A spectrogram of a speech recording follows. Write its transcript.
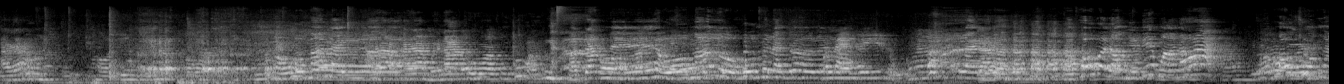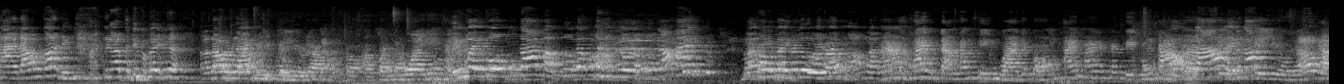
à đó hồi hôm má đây ra bữa nay thu mà trăng nè ồ má rồi hôm mới lên nó lên đi ruộng á lên phú mới làm gì biết mà nó á suốt ngày đâu có điện thoại ra tivi ở đâu lên tivi cô cũng có mà cô bắt làm vô là cô có hết mà tivi cô là ngọn là thấy một trăm đăng phim quà cho còn thấy mấy cái kia cũng có Không có, thì có. Đó,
